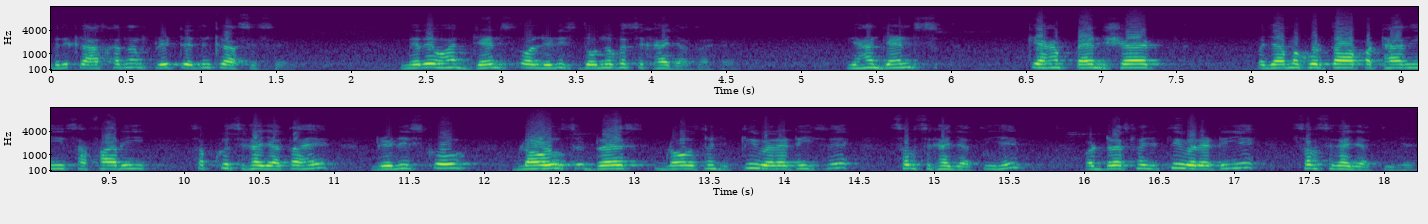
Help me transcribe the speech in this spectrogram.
મેરી ક્લાસ કા નામ પ્રી ટેલરિંગ ક્લાસીસ હૈ. मेरे वहाँ जेंट्स और लेडीज़ दोनों को सिखाया जाता है। यहाँ जेंट्स के यहाँ pant shirt pajama kurta, Pathani safari सब कुछ सिखाया जाता है। लेडीज़ को ब्लाउज ड्रेस ब्लाउज में जितनी वैरायटी है सब सिखाई जाती है और ड्रेस में जितनी वैरायटी है, सब सिखाई जाती है।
